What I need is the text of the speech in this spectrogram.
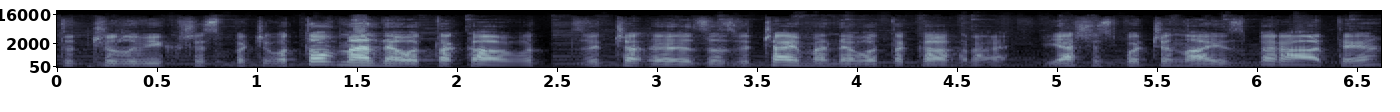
Тут чоловік щось почав. Ото в мене отака. От, звичай... е, зазвичай в мене отака гра. Я щось починаю збирати.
